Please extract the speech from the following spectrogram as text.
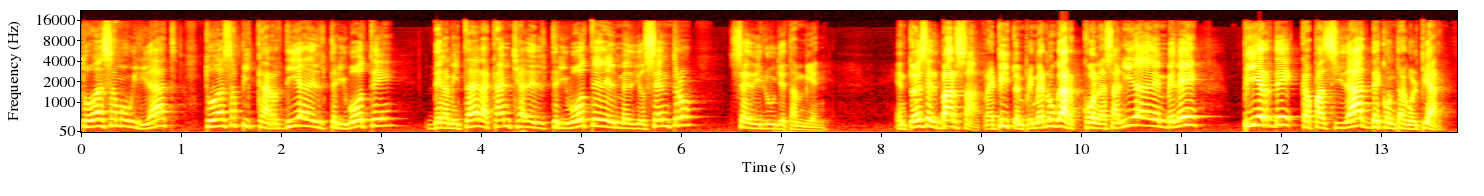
toda esa movilidad, toda esa picardía del tribote de la mitad de la cancha, del tribote del mediocentro, se diluye también. Entonces el Barça, repito, en primer lugar, con la salida de Dembélé, pierde capacidad de contragolpear.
